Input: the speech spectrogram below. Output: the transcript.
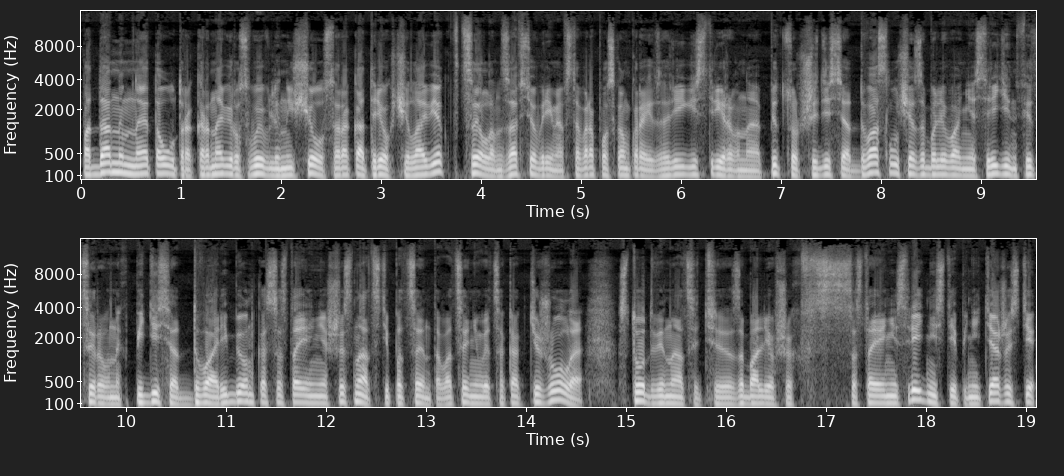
По данным на это утро, коронавирус выявлен еще у 43 человек. В целом за все время в Ставропольском крае зарегистрировано 562 случая заболевания. Среди инфицированных 52 ребенка. Состояние 16 пациентов оценивается как тяжелое. 112 заболевших в состоянии средней степени тяжести.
